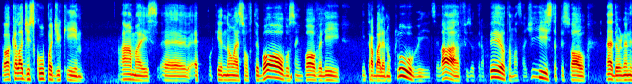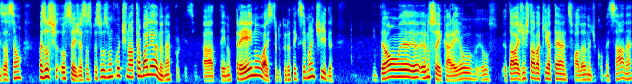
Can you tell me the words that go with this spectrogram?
Então, aquela desculpa de que, ah, mas é, é porque não é só futebol, você envolve ali quem trabalha no clube, sei lá, fisioterapeuta, massagista, pessoal né, da organização. Mas, ou, ou, seja, essas pessoas vão continuar trabalhando, né? Porque se tá tendo treino, a estrutura tem que ser mantida. Então, eu, eu não sei, cara. Eu, eu, eu tava, a gente estava aqui até antes falando de começar, né?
